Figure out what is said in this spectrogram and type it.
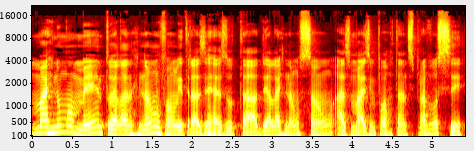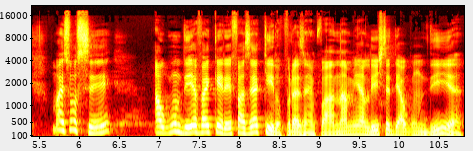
mas no momento elas não vão lhe trazer resultado e elas não são as mais importantes para você. Mas você algum dia vai querer fazer aquilo. Por exemplo, na minha lista de algum dia,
